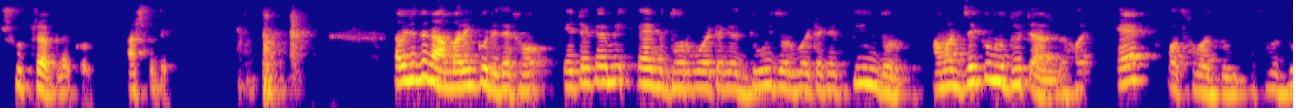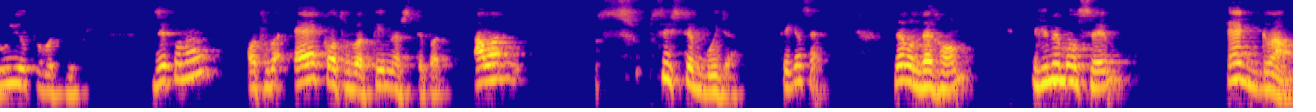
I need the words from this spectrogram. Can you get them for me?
সূত্র অ্যাপ্লাই করব। আসলে আমি যদি নাম্বারিং করি, দেখো, এটাকে আমি এক ধরবো, এটাকে দুই ধরবো, এটাকে তিন ধরবো। আমার যে কোনো দুইটা আসবে, হয় এক অথবা দুই অথবা দুই অথবা তিন। যে কোনো অথবা এক অথবা তিন আসতে পারে। আমার সিস্টেম বুঝা, ঠিক আছে? যেমন দেখো, এখানে বলছে এক গ্রাম,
